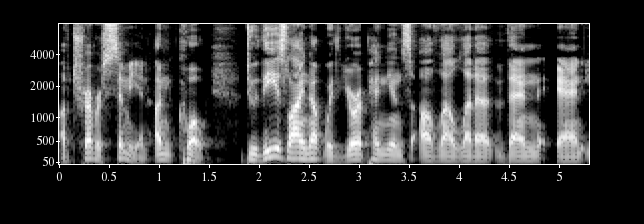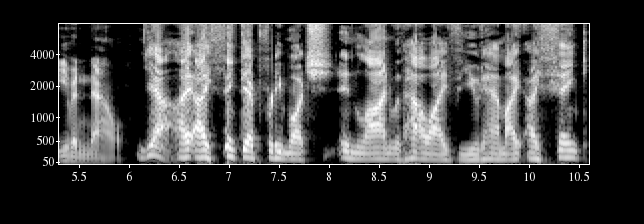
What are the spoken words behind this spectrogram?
of Trevor Siemian, unquote. Do these line up with your opinions of Lauletta then and even now? Yeah, I, I think they're pretty much in line with how I viewed him. I, I think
